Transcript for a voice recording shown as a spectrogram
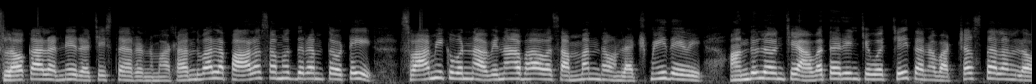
శ్లోకాలన్నీ రచిస్తారన్నమాట. అందువల్ల పాల సముద్రంతో స్వామికి ఉన్న అవినాభావ సంబంధం లక్ష్మీదేవి అందులోంచి అవతరించి వచ్చి తన వక్షస్థలంలో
